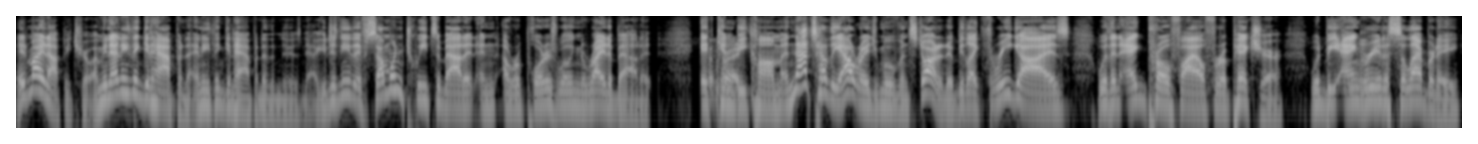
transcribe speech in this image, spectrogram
It might not be true. I mean anything can happen. Anything can happen in the news now. You just need if someone tweets about it and a reporter's willing to write about it, it That's can right. become and that's how the outrage movement started. It'd be like three guys with an egg profile for a picture would be Mm-hmm. angry at a celebrity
